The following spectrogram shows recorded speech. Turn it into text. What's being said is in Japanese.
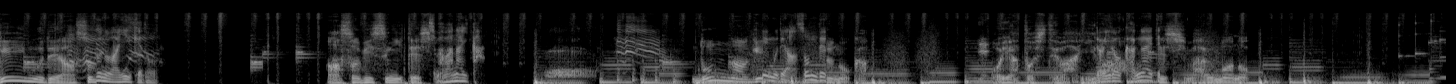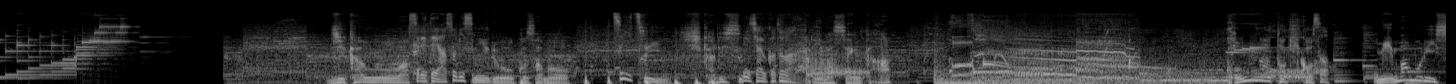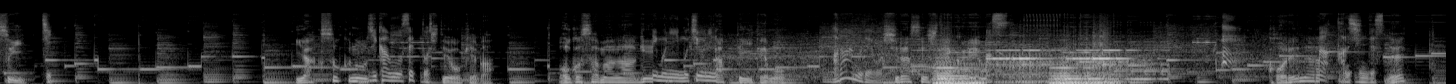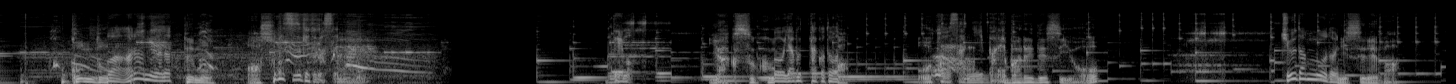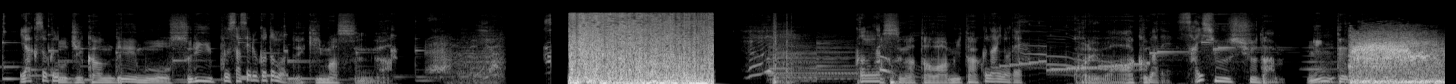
ゲームで遊遊ぶのはいいけど。遊びすぎてししまわないか。どんなゲームで遊んでるるのか。親としてはいいろいろ考えててしまうもの。時間を忘忘れて遊びすれるお子様をついつつい叱りすぎぎちゃうことは。ありませんか？こんな時こそ見守りスイッチ約束の時間をセットししておけばお子様がゲームに夢中になっていてもアラームでお知らせしてくれまます。すこれならが安心です。ね？今度はアラームが鳴っでも遊て続けてますでもび約束を。破ったことはお父さんにバレバレですよ。中断モードに。にすれば約束。この時間ゲームをスリープ。させることも。できますが。こんな。姿は見たくくないので。これはあくままで最終最終手段。任天堂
